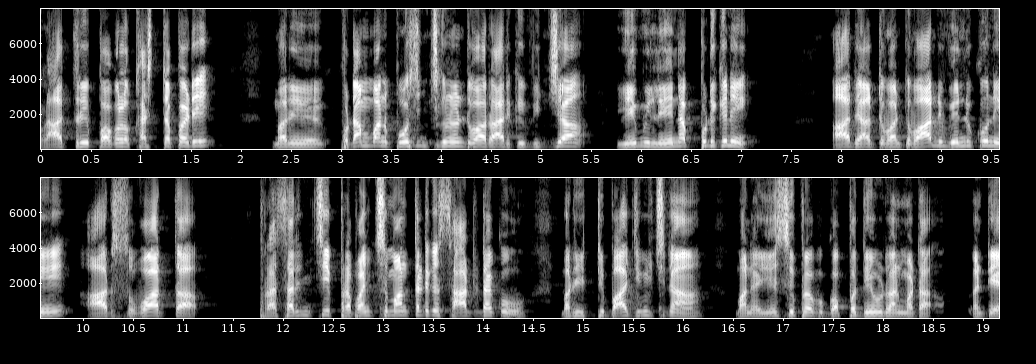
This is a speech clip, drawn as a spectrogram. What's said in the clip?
రాత్రి పొగలు కష్టపడి మరి కుటుంబాన్ని పోషించుకునే వారు వారికి విద్య ఏమీ లేనప్పటికీ వారి అటువంటి వారిని వెన్నుకొని ఆరు సువార్త ప్రసరించి ప్రపంచమంతటికి సాటటకు మరి ఇట్టి బాధ్యం ఇచ్చిన మన యేసు ప్రభు గొప్ప దేవుడు అనమాట అంటే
